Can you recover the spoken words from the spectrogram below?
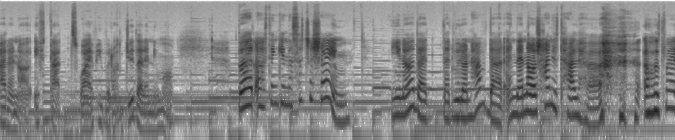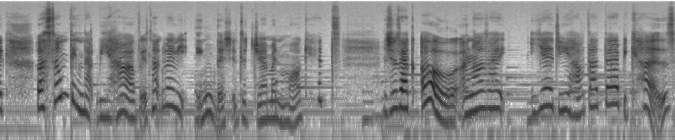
I don't know if that's why people don't do that anymore. But I was thinking it's such a shame, you know, that that we don't have that. And then I was trying to tell her, I was like, well, something that we have is not very English. It's a German market. And she was like, oh, and I was like, yeah, do you have that there? Because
